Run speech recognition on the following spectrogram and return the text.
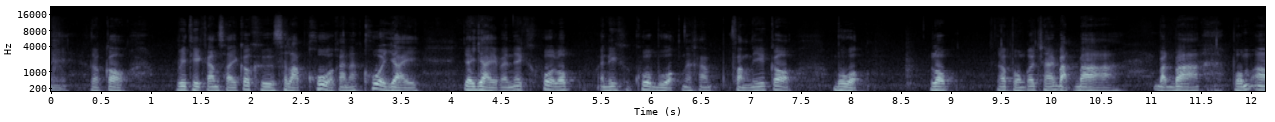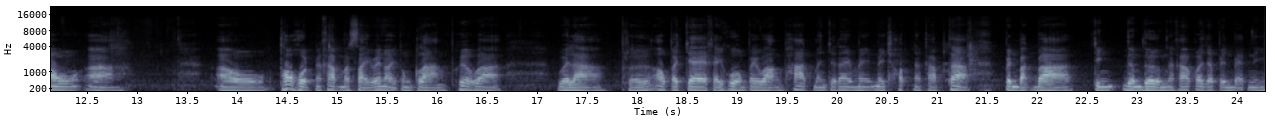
นี่แล้วก็วิธีการใส่ก็คือสลับขั้วกันนะขั้วใหญ่ใหญ่ๆแบบนี้ขั้วลบ อันนี้คือขั้วบวกนะครับ ฝั่งนี้ก็บวกลบ แล้วผมก็ใช้บัตรบาร์บัตรบาร์ผมเอาอ่าเอาท่อหดนะครับ มาใส่ไว้หน่อยตรงกลาง เพื่อว่าเวลาเผลอเอาประแจไขควงไปวางพาดมันจะได้ไม่ไม่ช็อตนะครับ ถ้าเป็นบัตรบาร์ จริงเดิมๆนะครับ ก็จะเป็นแบบนี้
